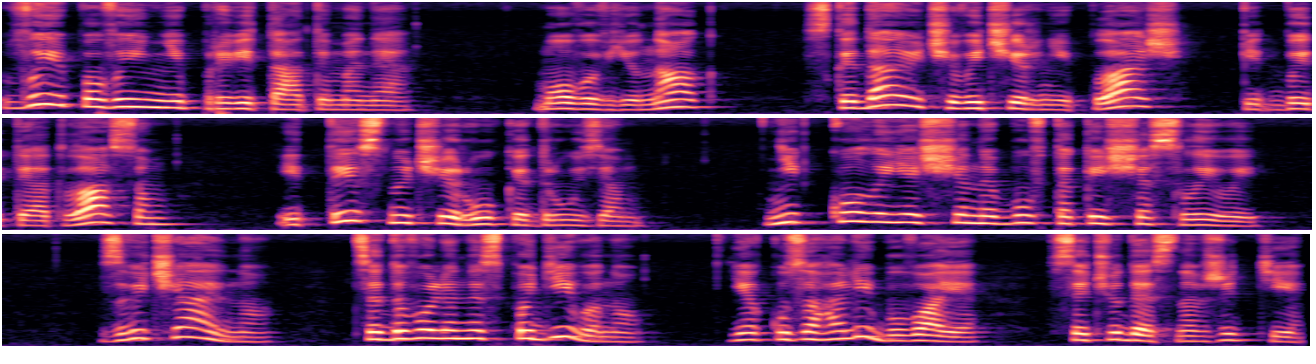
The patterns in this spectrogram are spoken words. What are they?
ви повинні привітати мене, мовив юнак, скидаючи вечірній плащ, підбитий атласом і тиснучи руки друзям. Ніколи я ще не був такий щасливий. Звичайно, це доволі несподівано, як узагалі буває все чудесне в житті.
